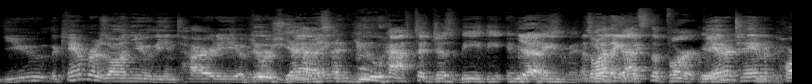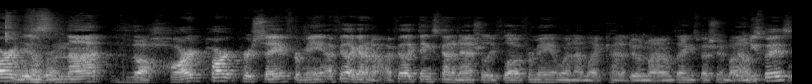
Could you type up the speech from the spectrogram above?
you. The camera's on you the entirety of your Dude, streaming. yes, and you have to just be the Yes. entertainment. And so I Yeah, think that's the part. the yeah. entertainment part is not the hard part per se for me. I feel like I don't know. I feel like things kind of naturally flow for me when I'm like kind of doing my own thing, especially in my own You- space.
